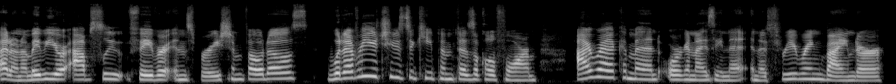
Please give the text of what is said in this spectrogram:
I don't know, maybe your absolute favorite inspiration photos, whatever you choose to keep in physical form, I recommend organizing it in a three ring binder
